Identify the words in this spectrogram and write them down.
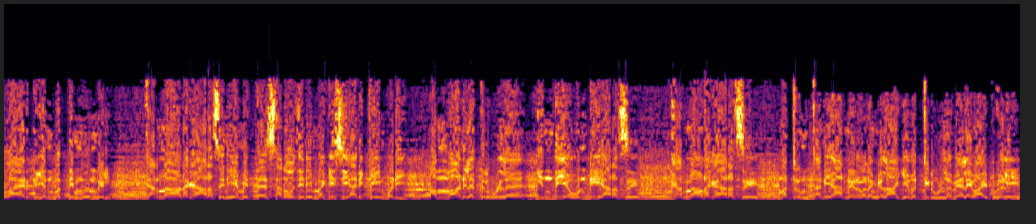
தொள்ளாயிரத்தி எண்பத்தி மூன்றில் கர்நாடக அரசு நியமித்த சரோஜினி மகிஷி அறிக்கையின்படி அம்மாநிலத்தில் உள்ள இந்திய ஒன்றிய அரசு கர்நாடக அரசு மற்றும் தனியார் நிறுவனங்கள் ஆகியவற்றில் உள்ள வேலை வாய்ப்புகளில்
